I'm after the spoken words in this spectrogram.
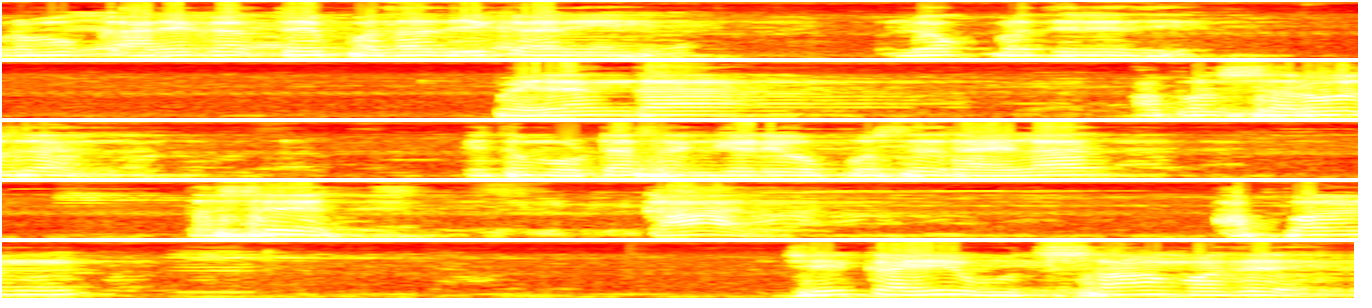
प्रमुख कार्यकर्ते पदाधिकारी लोकप्रतिनिधी. पहिल्यांदा आपण सर्वजण इथं मोठ्या संख्येने उपस्थित राहिलात. तसेच काल आपण जे काही उत्साहामध्ये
